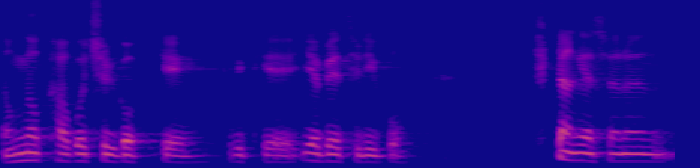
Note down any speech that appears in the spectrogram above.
넉넉하고 즐겁게 그렇게 예배 드리고 식당에서는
